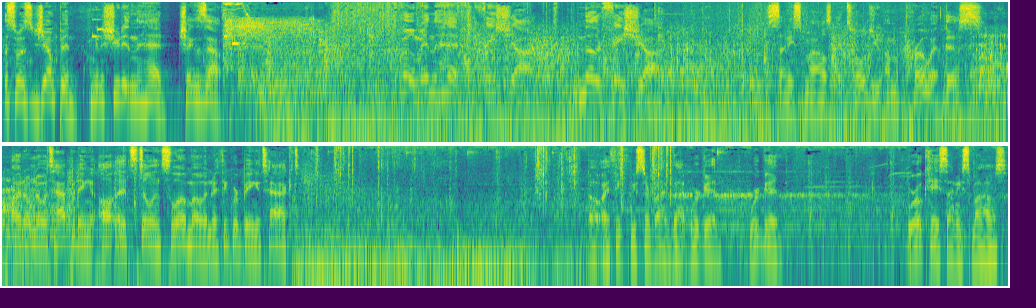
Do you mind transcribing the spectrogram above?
This one's jumping. I'm gonna shoot it in the head. Check this out. Boom, in the head. Face shot. Another face shot. Sunny smiles. I told you, I'm a pro at this. I don't know what's happening. Uh, It's still in slow mo, and I think we're being attacked. Oh, I think we survived that. We're good. We're good. We're okay, Sunny smiles.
